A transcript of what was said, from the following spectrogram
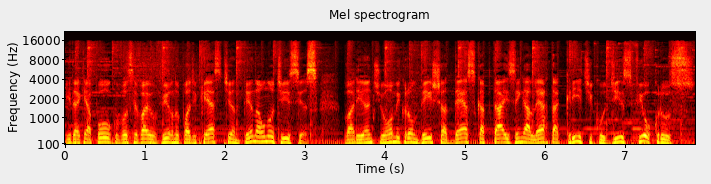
E daqui a pouco você vai ouvir no podcast Antena 1 Notícias. Variante Omicron deixa 10 capitais em alerta crítico, diz Fiocruz.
